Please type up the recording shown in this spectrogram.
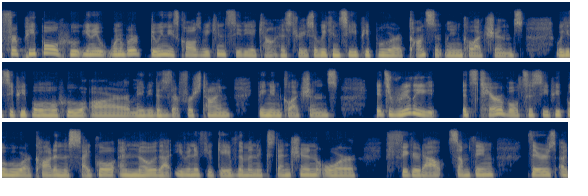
for people who, you know, when we're doing these calls, we can see the account history. So we can see people who are constantly in collections. We can see people who are maybe this is their first time being in collections. It's really it's terrible to see people who are caught in this cycle and know that even if you gave them an extension or figured out something there's a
